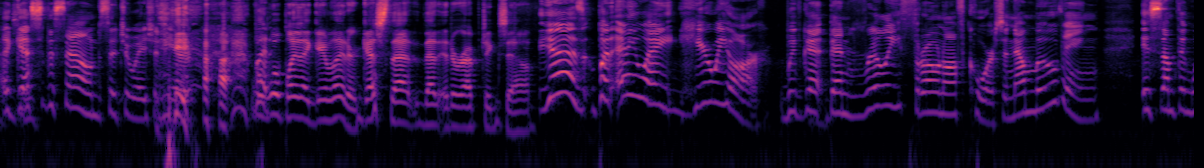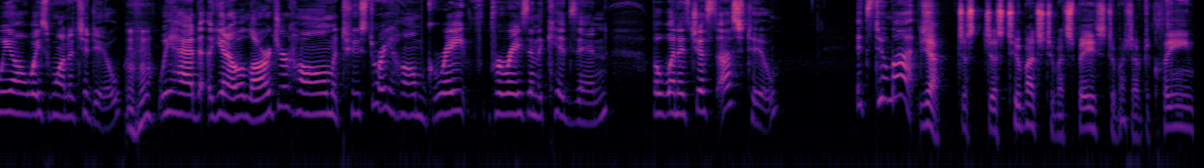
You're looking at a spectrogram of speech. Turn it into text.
A guess the sound situation here. we'll, we'll play that game later. Guess that that interrupting sound. Yes, but anyway, here we are. We've got, been really thrown off course, and now moving is something we always wanted to do. Mm-hmm. We had, you know, a larger home, a two-story home, great for raising the kids in, but when it's just us two, it's too much. Yeah, just just too much, too much space, too much I have to clean,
